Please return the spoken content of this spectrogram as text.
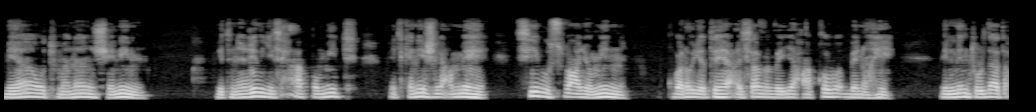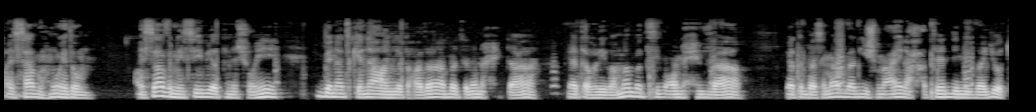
مئة وثمانين شنين. بتنغيب إسحاق وميت. بتكنيش لعمه. سيبو سبع يومين. قبرو يته عيساف ويعقوب بنهي باللين تولدات عيساف هو ذم عيساف نسيب يتنشوهي بنات كناعن يتعذاب بتلون حتاها يتهلي ما بتسيبعون حفاها يتبسمات بعد يشمعين حتى دي مفاجوت.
